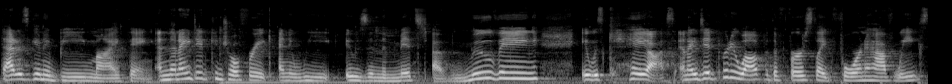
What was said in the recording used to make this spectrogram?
That is going to be my thing. And then I did Control Freak and we it was in the midst of moving. It was chaos. And I did pretty well for the first like four and a half weeks.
